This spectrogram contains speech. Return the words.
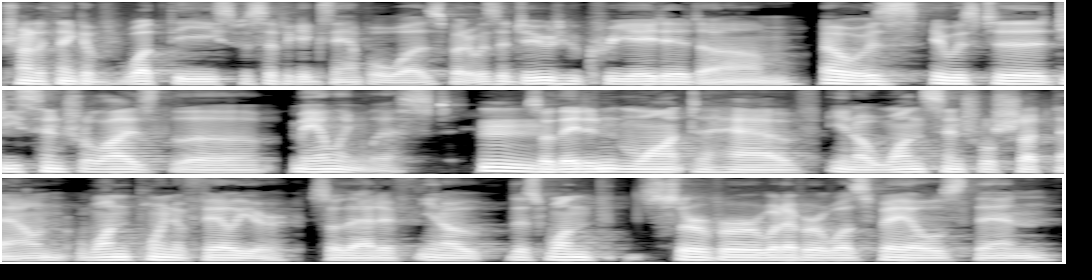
Trying to think of what the specific example was, but it was a dude who created. Um, oh, it was it was to decentralize the mailing list. Mm. So they didn't want to have, you know, one central shutdown, one point of failure, so that if, you know, this one server or whatever it was fails, then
